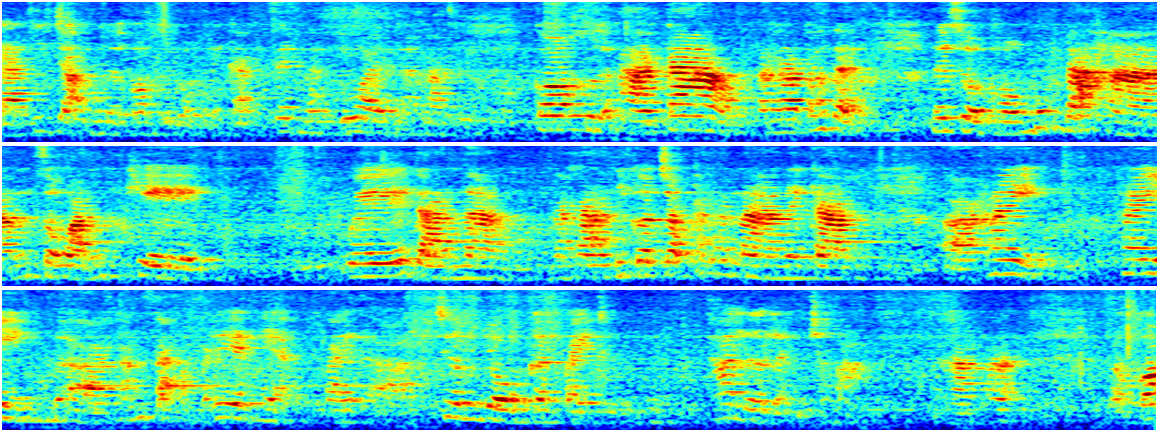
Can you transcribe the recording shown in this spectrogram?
การที่จะอำนวยความสะดวกในการเส้นนั้นด้วยนะคะ ก็คือ R9 นะคะตั้งแต่ในส่วนของมุกดาหาร สวรรค์เขตเวดานังนะคะนี่ก็จะพัฒนาในการให้ให้ทั้งสามประเทศเนี่ยไปเชื่อมโยงกันไปถึงท่าเรือแหลมฉบังนะคะแล้วก็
